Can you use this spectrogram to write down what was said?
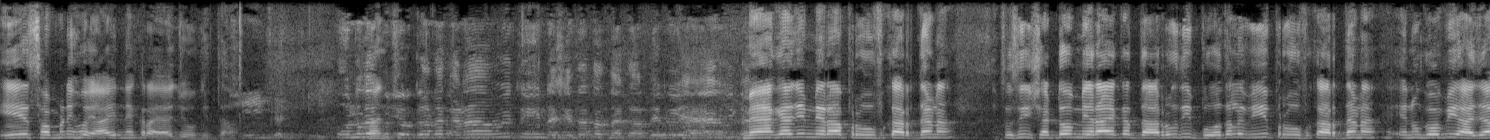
ਇਹ ਸਾਹਮਣੇ ਹੋਇਆ ਇਹਨੇ ਕਰਾਇਆ ਜੋ ਕੀਤਾ। ਠੀਕ ਹੈ ਜੀ ਉਹਨਾਂ ਦੇ ਬਜ਼ੁਰਗਾਂ ਦਾ ਕਹਿਣਾ ਵੀ ਤੁਸੀਂ ਨਸ਼ੇ ਦਾ ਧੰਦਾ ਕਰਦੇ ਕੋਈ ਹੈ ਇਹੋ ਜਿਹੀ ਮੈਂ ਕਿਹਾ ਜੀ ਮੇਰਾ ਪ੍ਰੂਫ ਕਰ ਦੇਣ। ਤੁਸੀਂ ਛੱਡੋ ਮੇਰਾ ਇੱਕ दारू ਦੀ ਬੋਤਲ ਵੀ ਪ੍ਰੂਫ ਕਰ ਦੇਣ। ਇਹਨੂੰ ਕਹੋ ਵੀ ਆ ਜਾ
